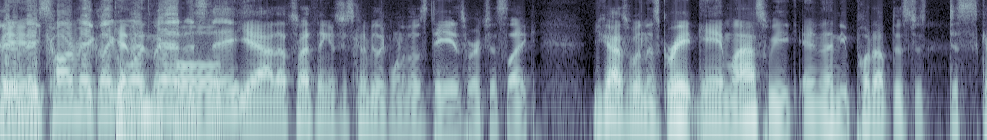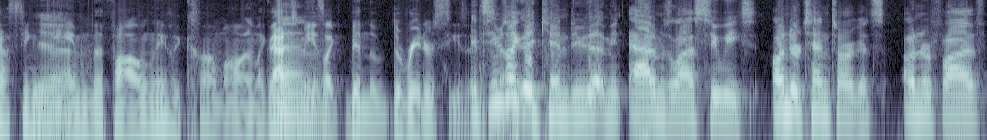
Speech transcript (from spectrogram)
they're gonna make Carr make like one bad cold. mistake? Yeah, that's what I think. It's just gonna be like one of those days where it's just like, you guys win this great game last week, and then you put up this just disgusting Yeah. game the following week. Like, come on, like that to me has like been the the Raiders season. It seems so. like they can do that. I mean, Adams last two weeks under ten targets, under five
